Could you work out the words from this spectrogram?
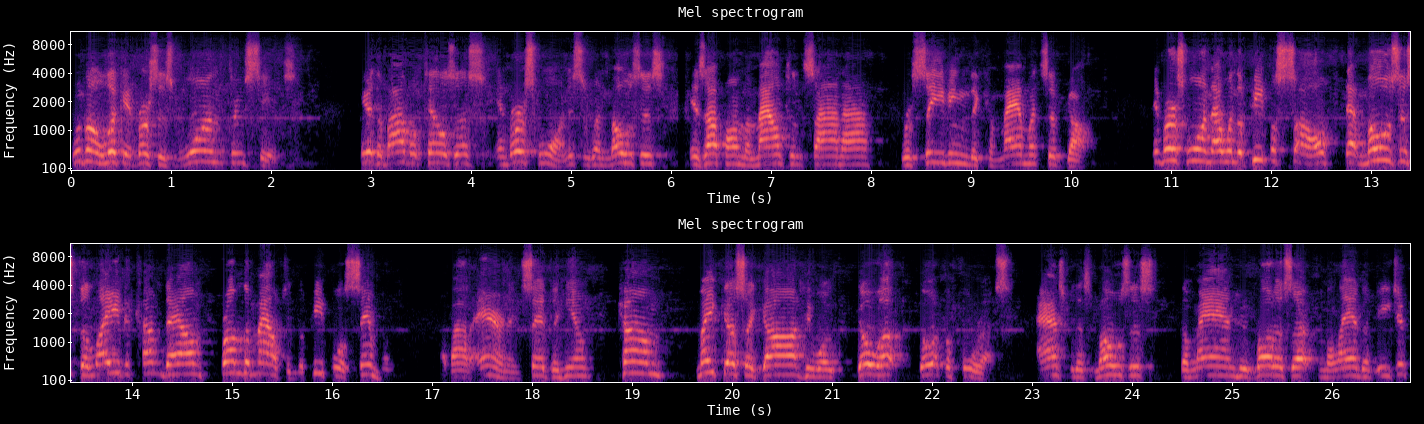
we're going to look at verses 1 through 6. Here the Bible tells us in verse 1, this is when Moses is up on the mountain Sinai receiving the commandments of God. In verse 1, now when the people saw that Moses delayed to come down from the mountain, the people assembled about Aaron and said to him, Come, make us a God who will go up, go up before us. As for this Moses, the man who brought us up from the land of Egypt,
